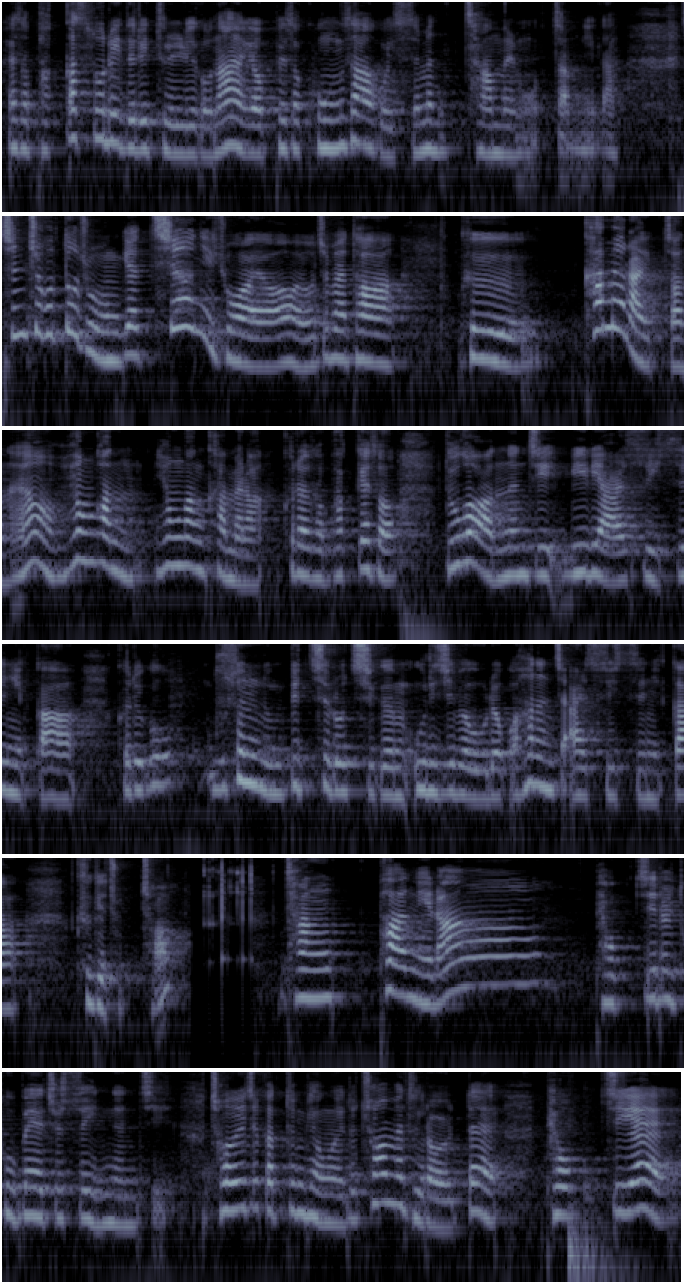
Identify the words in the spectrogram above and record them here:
그래서 바깥 소리들이 들리거나 옆에서 공사하고 있으면 잠을 못 잡니다. 신축은 또 좋은 게 치안이 좋아요. 요즘에 다그 카메라 있잖아요. 현관 현관 카메라. 그래서 밖에서 누가 왔는지 미리 알 수 있으니까 그리고 무슨 눈빛으로 지금 우리 집에 오려고 하는지 알 수 있으니까 그게 좋죠. 장판이랑 벽지를 도배해 줄 수 있는지. 저희 집 같은 경우에도 처음에 들어올 때 벽지에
